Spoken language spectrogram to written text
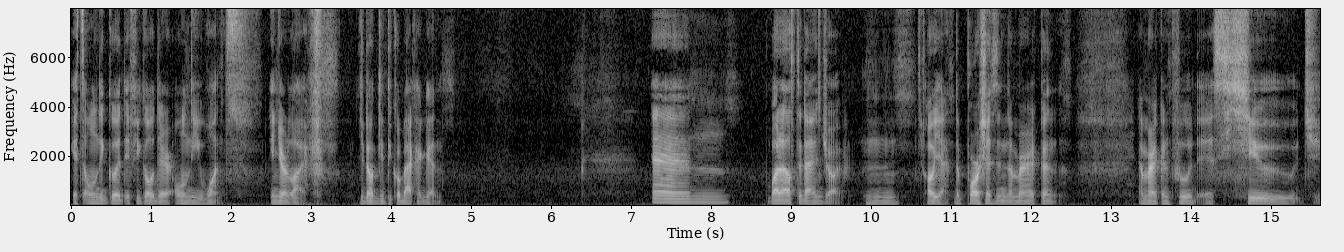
it's only good if you go there only once in your life. You don't need to go back again. And what else did I enjoy? Mm. Oh yeah, the portions in American American food is huge,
